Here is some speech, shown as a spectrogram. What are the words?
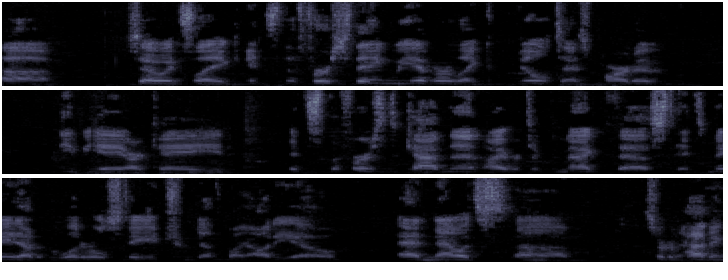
Um, so it's like it's the first thing we ever like built as part of DBA Arcade. It's the first cabinet I ever took to Magfest. It's made out of the literal stage from Death by Audio, and now it's um, sort of having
